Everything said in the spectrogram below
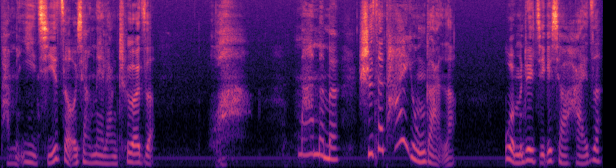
他们一起走向那辆车子。哇，妈妈们实在太勇敢了！我们这几个小孩子，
